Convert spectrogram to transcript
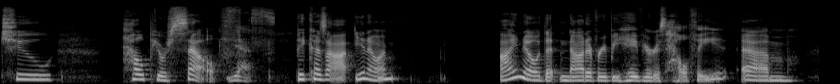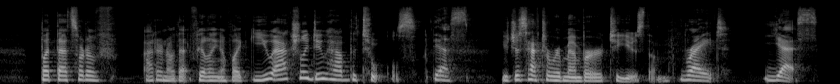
to help yourself. Yes. Because I you know, I'm I know that not every behavior is healthy. Um but that's sort of I don't know, that feeling of like you actually do have the tools. Yes. You just have to remember to use them. Right. Yes.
